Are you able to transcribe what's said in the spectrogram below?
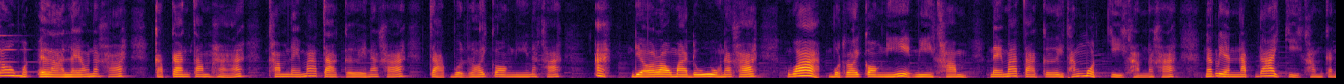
ก็หมดเวลาแล้วนะคะ กับการตามหาคำในมาตราเกยนะคะ จากบทร้อยกองนี้นะคะอะเดี๋ยวเรามาดูนะคะ ว่าบทร้อยกองนี้มีคำในมาตราเกยทั้งหมดกี่คำนะคะ นักเรียนนับได้กี่คำกัน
